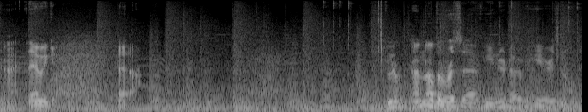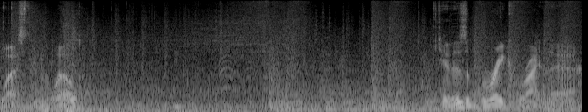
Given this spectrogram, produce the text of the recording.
Alright, there we go. Another reserve unit over here isn't the worst thing in the world. Okay, there's a break right there.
